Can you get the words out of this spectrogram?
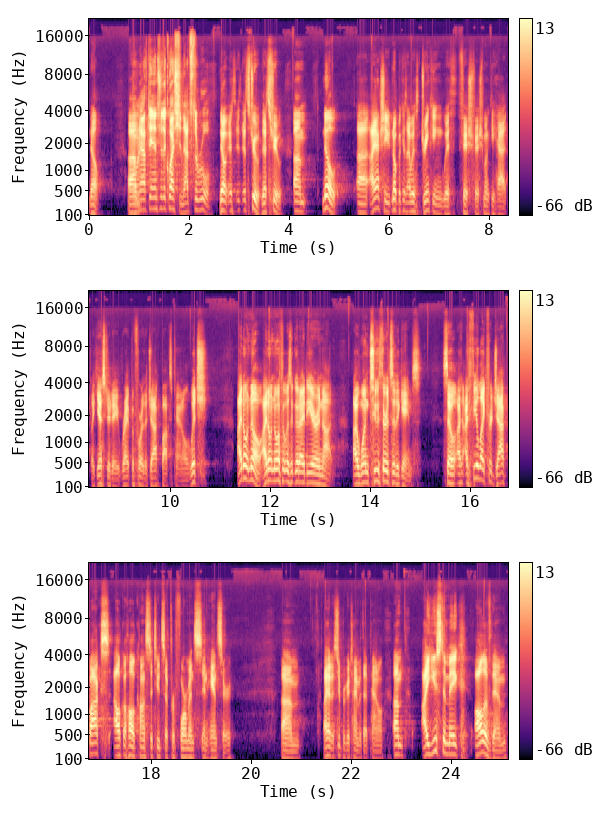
No. Um, Don't have to answer the question. That's the rule. no, it's, it's true. That's true. Um, no, Uh, I actually no, because I was drinking with Fish Fish Monkey Hat like yesterday, right before the Jackbox panel, which I don't know. I don't know if it was a good idea or not. I won two thirds of the games, so I, I, feel like for Jackbox, alcohol constitutes a performance enhancer. Um, I had a super good time at that panel. Um, I used to make all of them,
